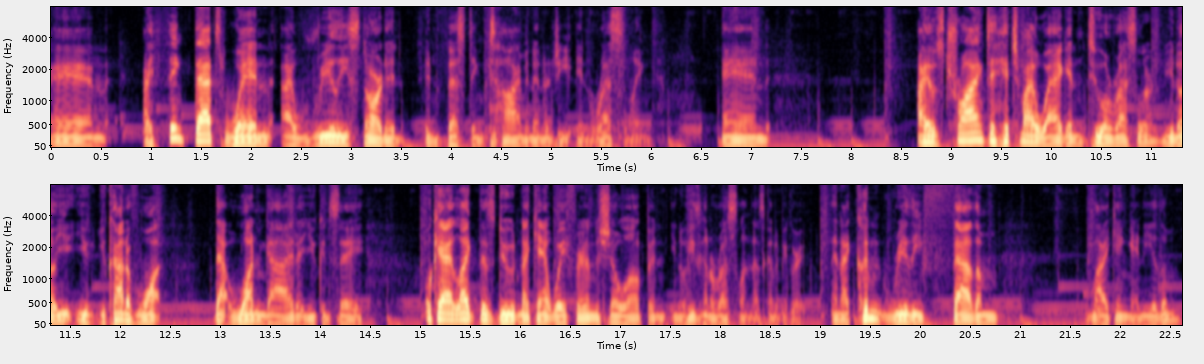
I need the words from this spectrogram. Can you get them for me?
And I think that's when I really started investing time and energy in wrestling. And I was trying to hitch my wagon to a wrestler. You know, you, you, you kind of want that one guy that you can say, okay, I like this dude and I can't wait for him to show up and, you know, he's going to wrestle and that's going to be great. And I couldn't really fathom liking any of them.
